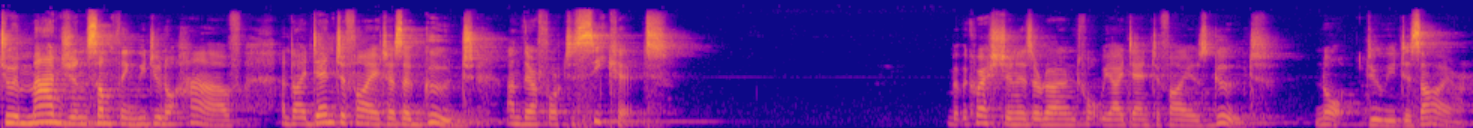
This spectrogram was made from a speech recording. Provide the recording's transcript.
to imagine something we do not have, and identify it as a good, and therefore to seek it. But the question is around what we identify as good, not do we desire.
